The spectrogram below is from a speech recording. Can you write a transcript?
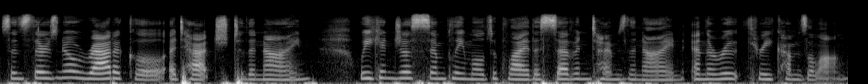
Since there's no radical attached to the 9, we can just simply multiply the 7 times the 9 and the root 3 comes along.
